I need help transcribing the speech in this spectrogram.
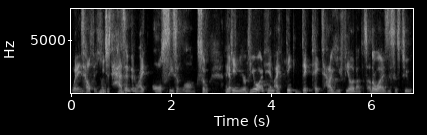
when he's healthy. He hmm. just hasn't been right all season long. So again, yep. your view on him, I think, dictates how you feel about this. Otherwise, this is two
